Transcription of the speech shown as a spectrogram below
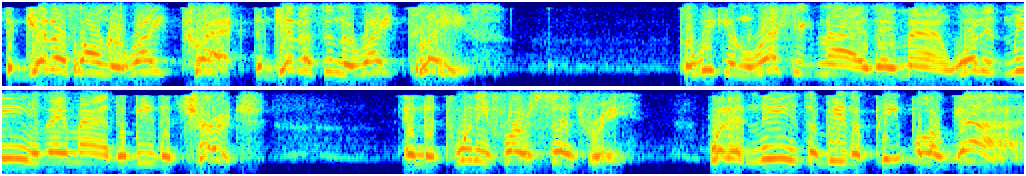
to get us on the right track, to get us in the right place, so we can recognize, amen, what it means, amen, to be the church in the 21st century, what it means to be the people of God,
